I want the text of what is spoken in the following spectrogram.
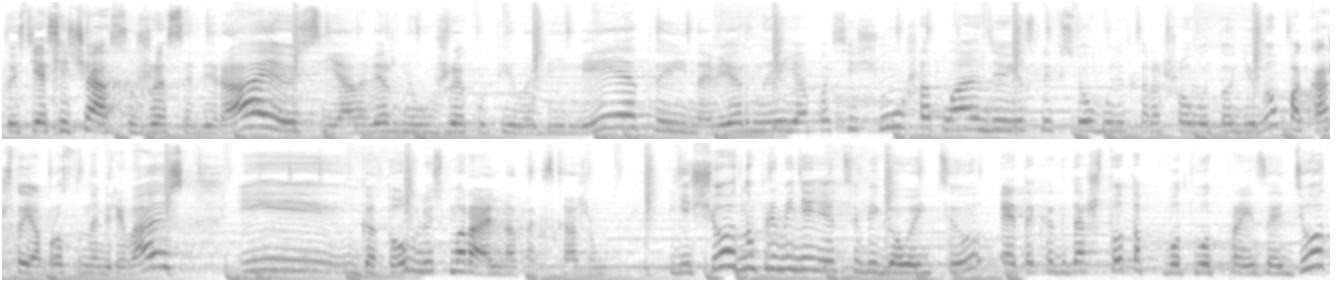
То есть я сейчас уже собираюсь, я, наверное, уже купила билеты, и, наверное, я посещу Шотландию, если все будет хорошо в итоге. Но пока что я просто намереваюсь и готовлюсь морально, так скажем. Еще одно применение to be going to — это когда что-то вот-вот произойдет,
